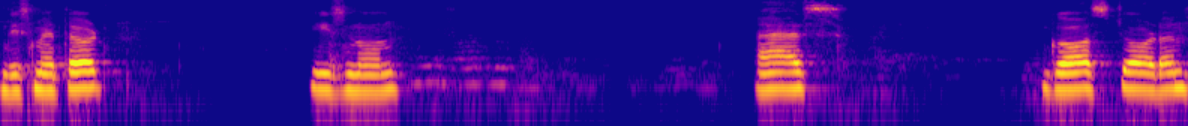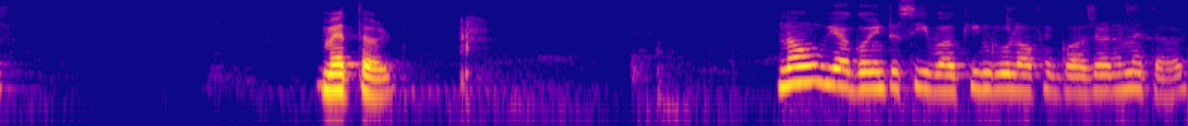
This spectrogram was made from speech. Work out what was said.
This method is known as Gauss-Jordan method. Now we are going to see working rule of a Gauss-Jordan method.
